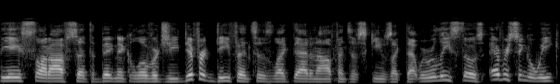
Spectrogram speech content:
the A slot offset, the big nickel over G, different defenses like that and offensive schemes like that. We release those every single week.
